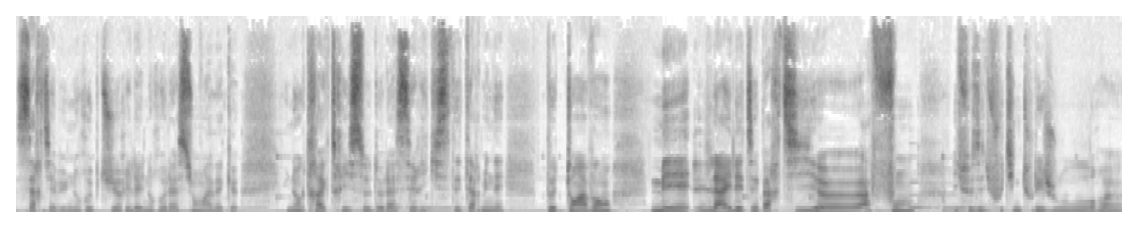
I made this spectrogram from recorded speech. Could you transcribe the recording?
Certes, il y avait une rupture, il a une relation avec une autre actrice de la série qui s'était terminée peu de temps avant, mais là, il était parti euh, à fond. Il faisait du footing tous les jours, euh,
